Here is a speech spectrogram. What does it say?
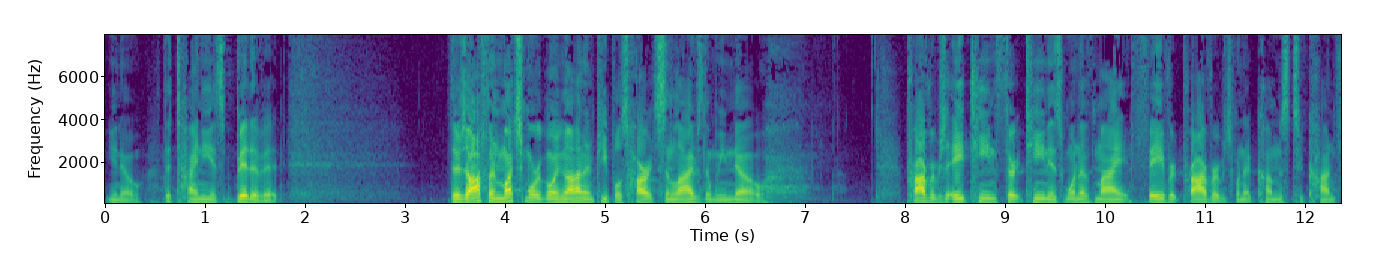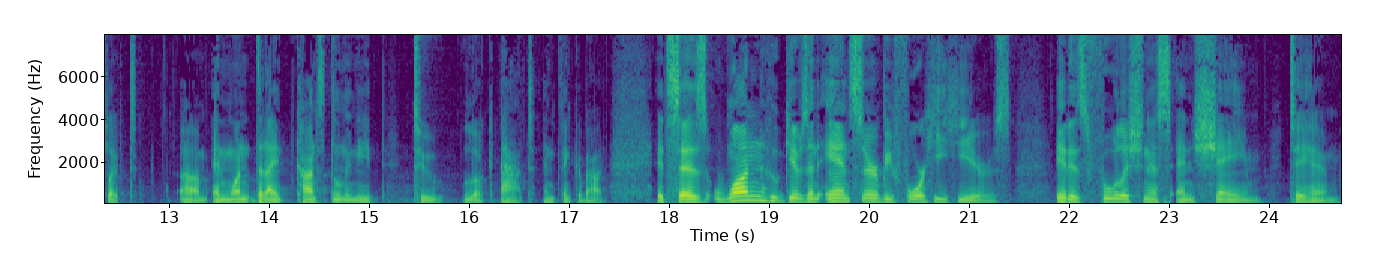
you know, the tiniest bit of it. There's often much more going on in people's hearts and lives than we know. Proverbs 18:13 is one of my favorite proverbs when it comes to conflict, um, and one that I constantly need to look at and think about. It says, "One who gives an answer before he hears, it is foolishness and shame to him."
